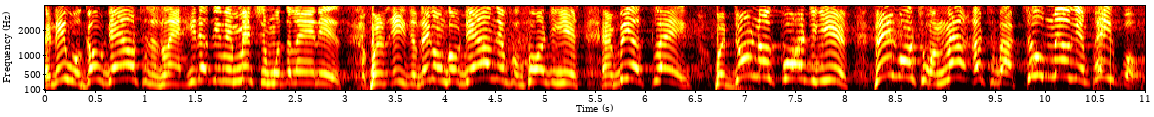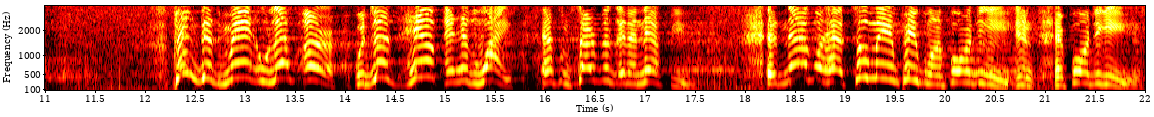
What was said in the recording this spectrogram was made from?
And they will go down to this land. He doesn't even mention what the land is, but it's Egypt. They're going to go down there for 400 years and be a slave. But during those 400 years, they're going to amount up to about 2 million people. Think this man who left Ur with just him and his wife and some servants and a nephew is now going to have two million people in 400 years. In, in 400 years.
